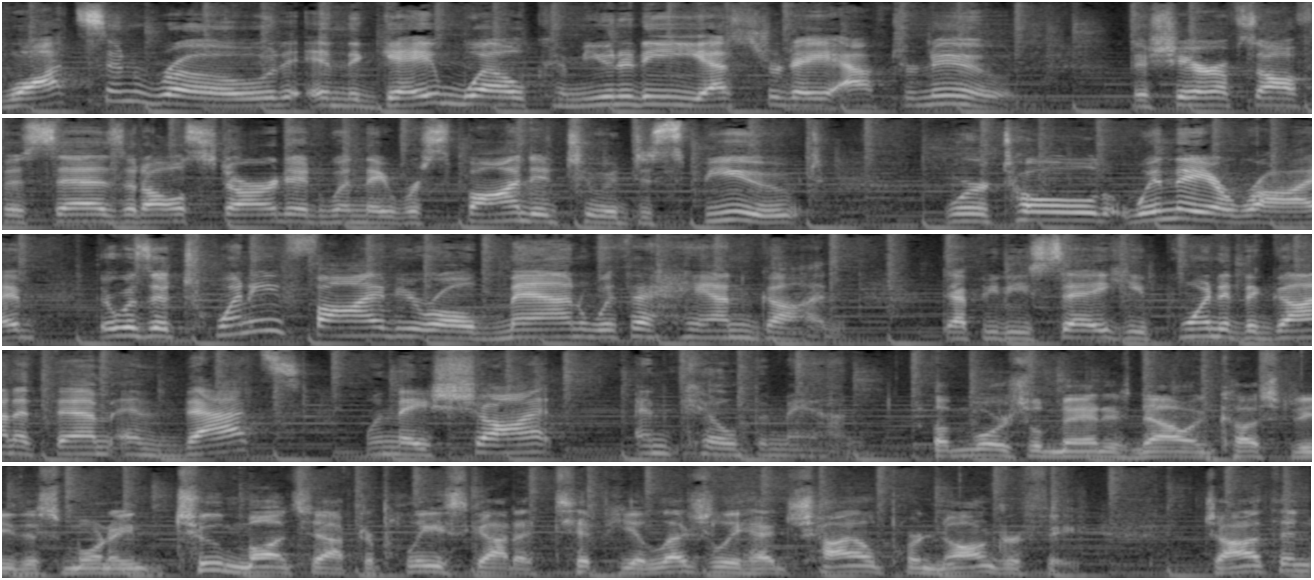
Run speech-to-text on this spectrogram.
Watson Road in the Gamewell community yesterday afternoon. The sheriff's office says it all started when they responded to a dispute. We're told when they arrived, there was a 25 year old man with a handgun. Deputies say he pointed the gun at them, and that's when they shot and killed the man. A Mooresville man is now in custody this morning, two months after police got a tip he allegedly had child pornography. Jonathan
